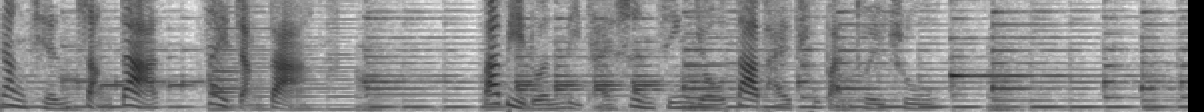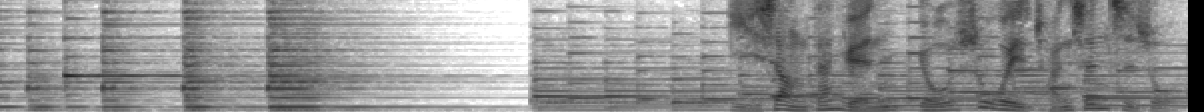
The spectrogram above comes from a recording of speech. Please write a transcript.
让钱长大再长大。《巴比伦理财圣经》由大牌出版推出。上单元由数位传声制作。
